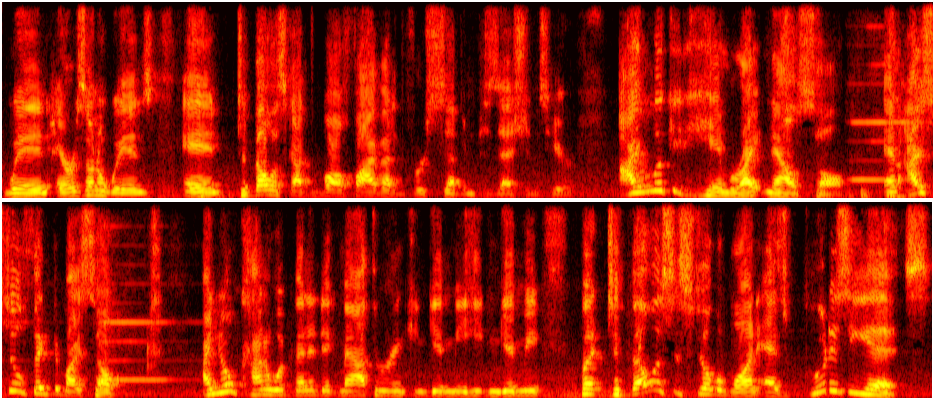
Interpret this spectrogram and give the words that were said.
when Arizona wins, and Tubelis got the ball five out of the first seven possessions here. I look at him right now, Saul, and I still think to myself, I know kind of what Bennedict Mathurin can give me, he can give me, but Tubelis is still the one, as good as he is.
